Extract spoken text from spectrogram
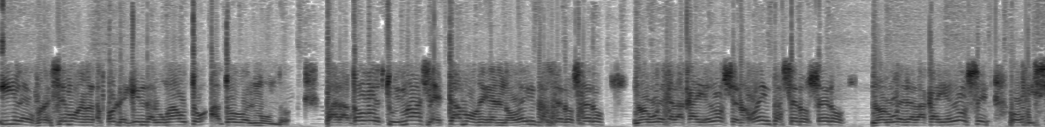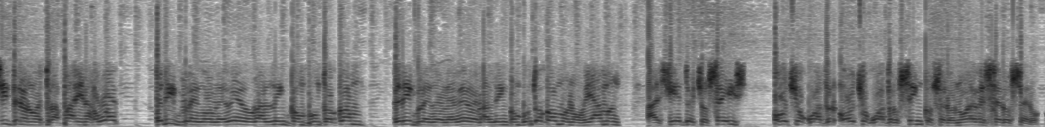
y le ofrecemos en la Ford de Kendall un auto a todo el mundo. Para todo esto y más, estamos en el 9000 Norwest de la calle 12, 9000 Norwest de la calle 12 o visiten nuestra página web www.dorallincoln.com www.dorallincoln.com o nos llaman al 786 845-0900.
